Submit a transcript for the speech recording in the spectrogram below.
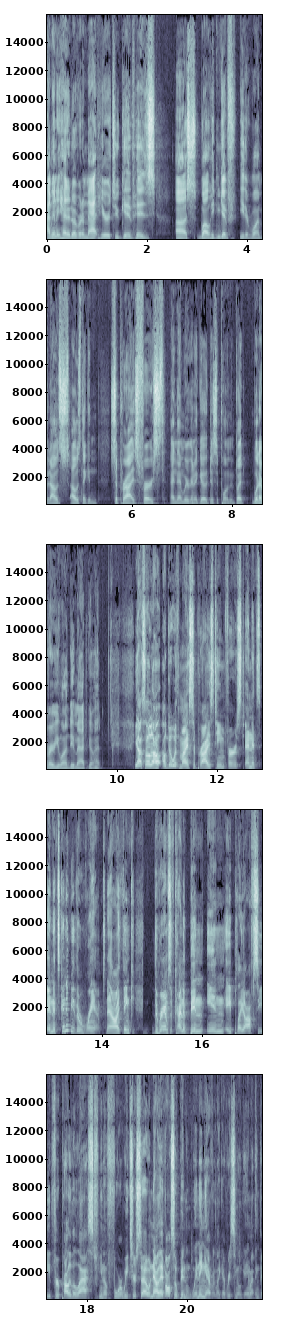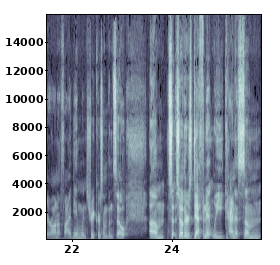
I'm going to hand it over to Matt here to give his. Uh, well, he can give either one, but I was I was thinking surprise first, and then we are going to go disappointment. But whatever you want to do, Matt, go ahead. Yeah, so I'll, I'll, go with my surprise team first, and it's and it's going to be the Rams. Now, I think the Rams have kind of been in a playoff seed for probably the last you know four weeks or so. Now they've also been winning every like every single game. I think they're on a five game win streak or something. So, um, so, so there's definitely kind of some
